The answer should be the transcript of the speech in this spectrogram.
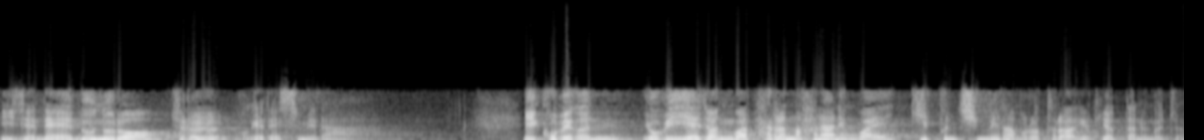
이제 내 눈으로 주를 보게 됐습니다. 이 고백은 욥이 예전과 다른 하나님과의 깊은 친밀함으로 들어가게 되었다는 거죠.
